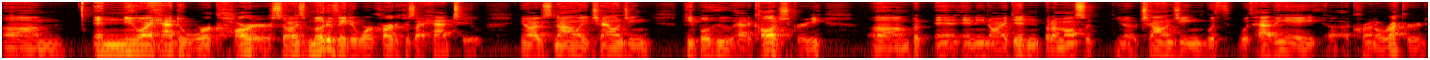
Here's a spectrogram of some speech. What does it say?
um, and knew I had to work harder. So I was motivated to work harder because I had to. You know, I was not only challenging people who had a college degree, um, but and, and, you know I didn't, but I'm also you know challenging with with having a, a criminal record.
